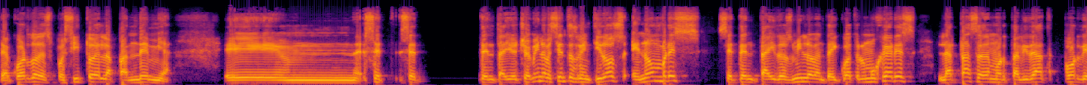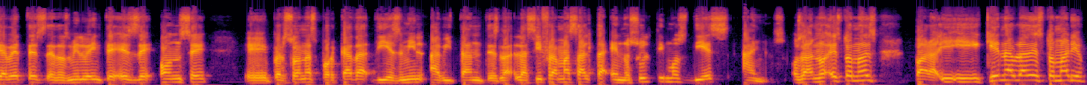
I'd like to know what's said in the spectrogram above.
de acuerdo, despuesito de la pandemia. Eh, 78.922 en hombres, 72.094 en mujeres. La tasa de mortalidad por diabetes de 2020 es de 11 eh, personas por cada 10.000 habitantes, la, la, cifra más alta en los últimos 10 años. O sea, no, esto no es para... ¿Y, y quién habla de esto, Mario?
